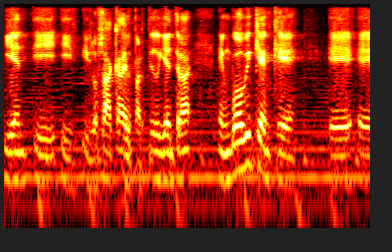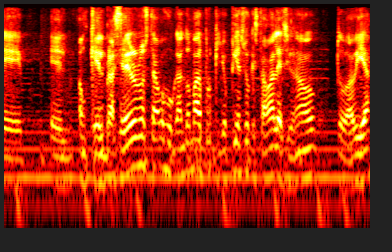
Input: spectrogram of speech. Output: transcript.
y, y, lo saca del partido y entra en que, en que el, aunque el brasileño no estaba jugando mal porque yo pienso que estaba lesionado todavía,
